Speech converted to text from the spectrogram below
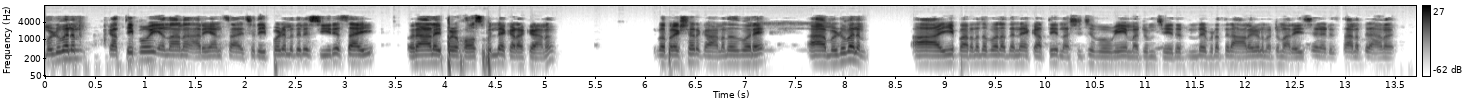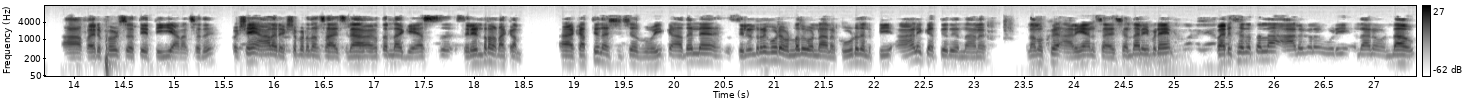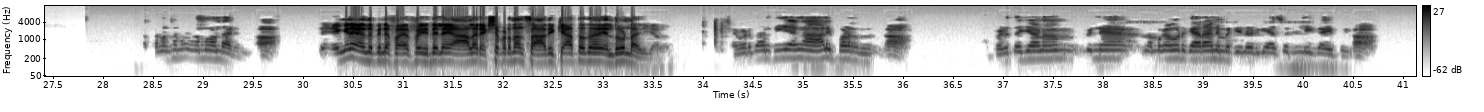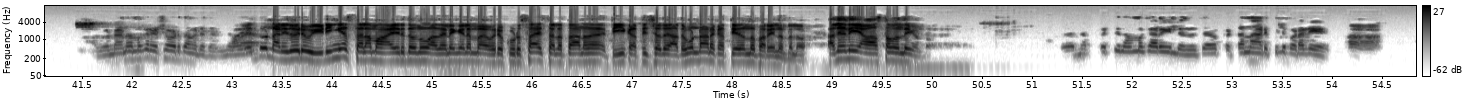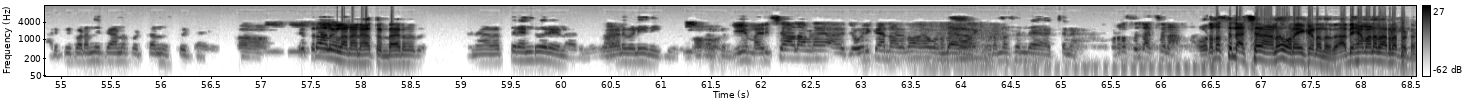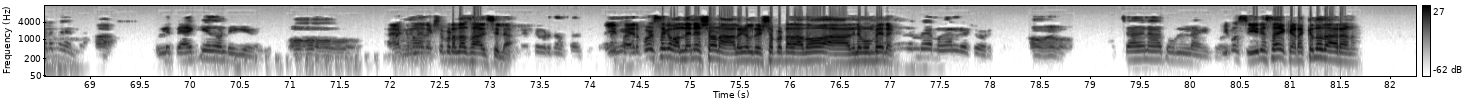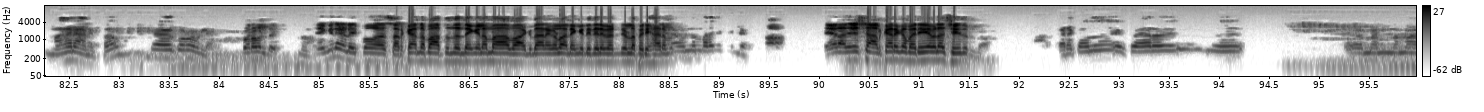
മുഴുവനും കത്തിപ്പോയി എന്നാണ് അറിയാൻ സാധിച്ചത്. ഇപ്പോഴും ഇതിൽ സീരിയസ് ആയി ഒരാൾ ഇപ്പോഴും ഹോസ്പിറ്റലിൽ കിടക്കുകയാണ്. ഇപ്പൊ പ്രേക്ഷകർ കാണുന്നത് പോലെ മുഴുവനും ഈ പറഞ്ഞതുപോലെ തന്നെ കത്തി നശിച്ചു പോവുകയും മറ്റും ചെയ്തിട്ടുണ്ട്. ഇവിടുത്തെ ആളുകൾ മറ്റും അറിയിച്ചതിന്റെ അടിസ്ഥാനത്തിലാണ് ആ, ഫയർഫോഴ്സ് എത്തി തീ അണച്ചത്. പക്ഷേ ആളെ രക്ഷപ്പെടുത്താൻ സാധിച്ചില്ല. അകത്തുള്ള ഗ്യാസ് സിലിണ്ടർ അടക്കം കത്തി നശിച്ചു പോയി. അതല്ല സിലിണ്ടറും കൂടെ ഉള്ളത് കൊണ്ടാണ് കൂടുതൽ തീ ആളി കത്തിയത് എന്നാണ് നമുക്ക് അറിയാൻ സാധിച്ചത്. എന്തായാലും ഇവിടെ പരിസരത്തുള്ള ആളുകളും കൂടി എന്തായാലും ഉണ്ടാവും. നമ്മളുണ്ടായിരുന്നു എങ്ങനെയാണ് പിന്നെ ഫയർഫോഴ്സ് ഇതിലെ ആളെ രക്ഷപ്പെടുത്താൻ സാധിക്കാത്തത് എന്തുകൊണ്ടായിരിക്കാം രക്ഷപ്പെടുത്താൻ തീ അങ്ങ് ആളിപ്പടർന്നു. ആ. അപ്പോഴത്തേക്കാണ് പിന്നെ നമുക്ക് അങ്ങോട്ട് കയറാനും പറ്റിയില്ല. ഒരു ഗ്യാസ് ലീക്ക് ആയി പോയി. ആ. അതുകൊണ്ടാണ് നമുക്ക് രക്ഷപ്പെടുത്താൻ പറ്റുന്നത് എന്തുകൊണ്ടാണ് ഇതൊരു ഇടുങ്ങിയ സ്ഥലമായിരുന്നു അതല്ലെങ്കിൽ ഒരു കുടുസായ സ്ഥലത്താണ് തീ കത്തിച്ചത് അതുകൊണ്ടാണ് കത്തിയതെന്ന് പറയുന്നുണ്ടല്ലോ. അതെന്ന് ഈ വാസ്തവം എന്തെയുണ്ടോ അതിനെപ്പറ്റി നമുക്കറിയില്ല. എന്ന് വെച്ചാൽ പെട്ടെന്ന് അടുപ്പിൽ പടരുകയായിരുന്നു. അടുപ്പിൽ പടന്നിട്ടാണ് പെട്ടെന്ന് ആയത് എത്ര ആളുകളാണ് അതിനകത്ത് ഉണ്ടായിരുന്നത് അതിനകത്ത് രണ്ടുപേരെയുള്ളായിരുന്നു ഒരാൾ വെളിയിൽ നിൽക്കും ഈ മരിച്ച ആൾ അവിടെ ജോലിക്കാരനായിരുന്നോ? ഉടമസ്ഥന്റെ അച്ഛനാണ്. ഉടമസ്ഥന്റെ അച്ഛനാണ് ഉടമസ്ഥന്റെ അച്ഛനാണ് ഉറങ്ങിക്കിടന്നത്. അദ്ദേഹമാണ് മരണപ്പെട്ടത്. പുള്ളി പാക്ക് ചെയ്തോണ്ടിരിക്കുകയാണ് ഓ ഓ ഓ അയാൾക്ക് രക്ഷപ്പെടാൻ സാധിച്ചില്ല. രക്ഷപ്പെടുത്താൻ ഈ ഫയർഫോഴ്സ് ഒക്കെ വന്നതിന് ശേഷമാണ് ആളുകൾ രക്ഷപ്പെട്ടത് അതോ അതിനു മുമ്പേ ര- മുമ്പേ മകൻ രക്ഷപ്പെടും ഓ, ഓ, ഓ. അച്ഛൻ അതിനകത്ത് ഉള്ളിലായി പോയി ഇപ്പൊ സീരിയസ് ആയി കിടക്കുന്നത് ആരാണ്? മകനാണ്. ഇപ്പം ഏ, കുറവില്ല. കുറവുണ്ട്. എങ്ങനെയാണ് ഇപ്പൊ സർക്കാരിന്റെ ഭാഗത്തു നിന്ന് എന്തെങ്കിലും ആ, വാഗ്ദാനങ്ങളോ അല്ലെങ്കിൽ ഇതിനു വേണ്ടിയുള്ള പരിഹാരം? ഞാൻ ഒന്നും പറഞ്ഞിട്ടില്ല. നേരെ അതിനുശേഷം ആൾക്കാരൊക്കെ വരികയോ ചെയ്തിട്ടുണ്ടോ? കിടക്കാന്ന് എഫ്ഐആർ നമ്മ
